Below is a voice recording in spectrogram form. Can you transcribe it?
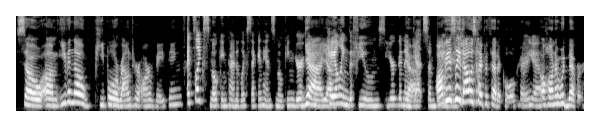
so um even though people Mhm. around her aren't vaping it's like smoking, kind of like secondhand smoking. You're Yeah, yeah. inhaling the fumes. You're gonna Yeah. get some. obviously that was hypothetical okay yeah. ahana would never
